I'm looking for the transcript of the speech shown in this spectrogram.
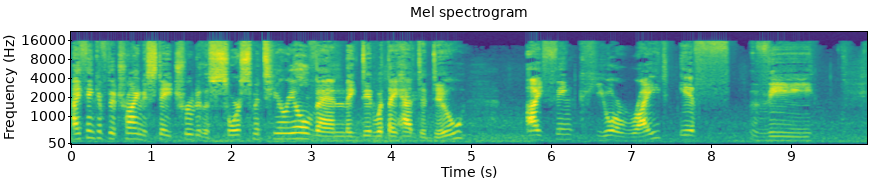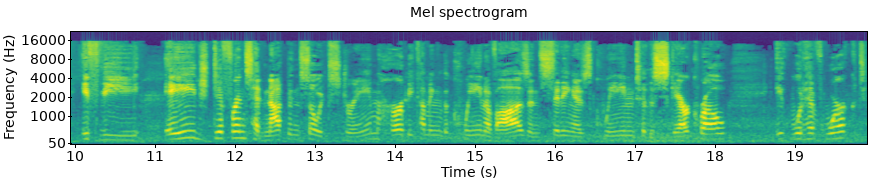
I think if they're trying to stay true to the source material, then they did what they had to do. I think you're right. If the if the age difference had not been so extreme, her becoming the Queen of Oz and sitting as queen to the Scarecrow, it would have worked.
